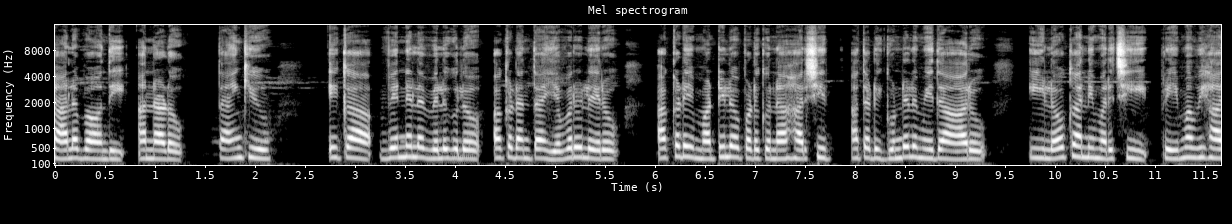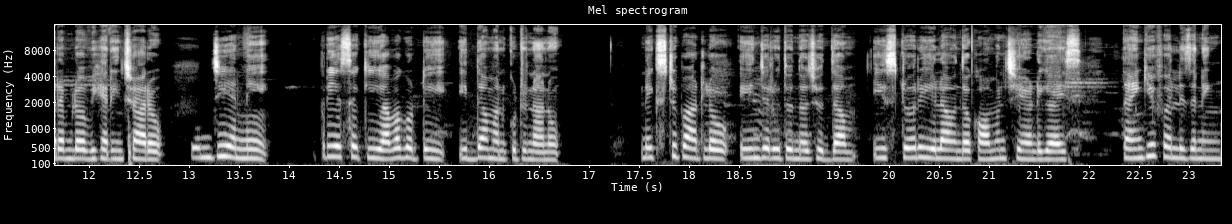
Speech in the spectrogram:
చాలా బాగుంది అన్నాడు. Thank you. ఇక వెన్నెల వెలుగులో అక్కడంతా ఎవరూ లేరు. అక్కడే మట్టిలో పడుకున్న హర్షిత్ అతడి గుండెల మీద ఆరు. ఈ లోకాన్ని మరిచి ప్రేమ విహారంలో విహరించారు. ఎంజీఎన్ని ప్రియసకి అవగొట్టి ఇద్దామనుకుంటున్నాను. నెక్స్ట్ పార్ట్లో ఏం జరుగుతుందో చూద్దాం. ఈ స్టోరీ ఎలా ఉందో కామెంట్ చేయండి guys thank you for listening.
